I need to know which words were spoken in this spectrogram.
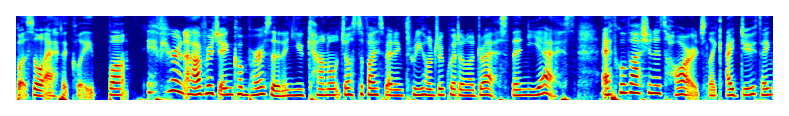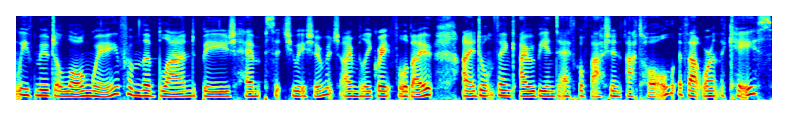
but still ethically. But if you're an average income person and you cannot justify spending 300 quid on a dress, then yes, ethical fashion is hard. Like, I do think we've moved a long way from the bland beige hemp situation, which I'm really grateful about. And I don't think I would be into ethical fashion at all if that weren't the case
